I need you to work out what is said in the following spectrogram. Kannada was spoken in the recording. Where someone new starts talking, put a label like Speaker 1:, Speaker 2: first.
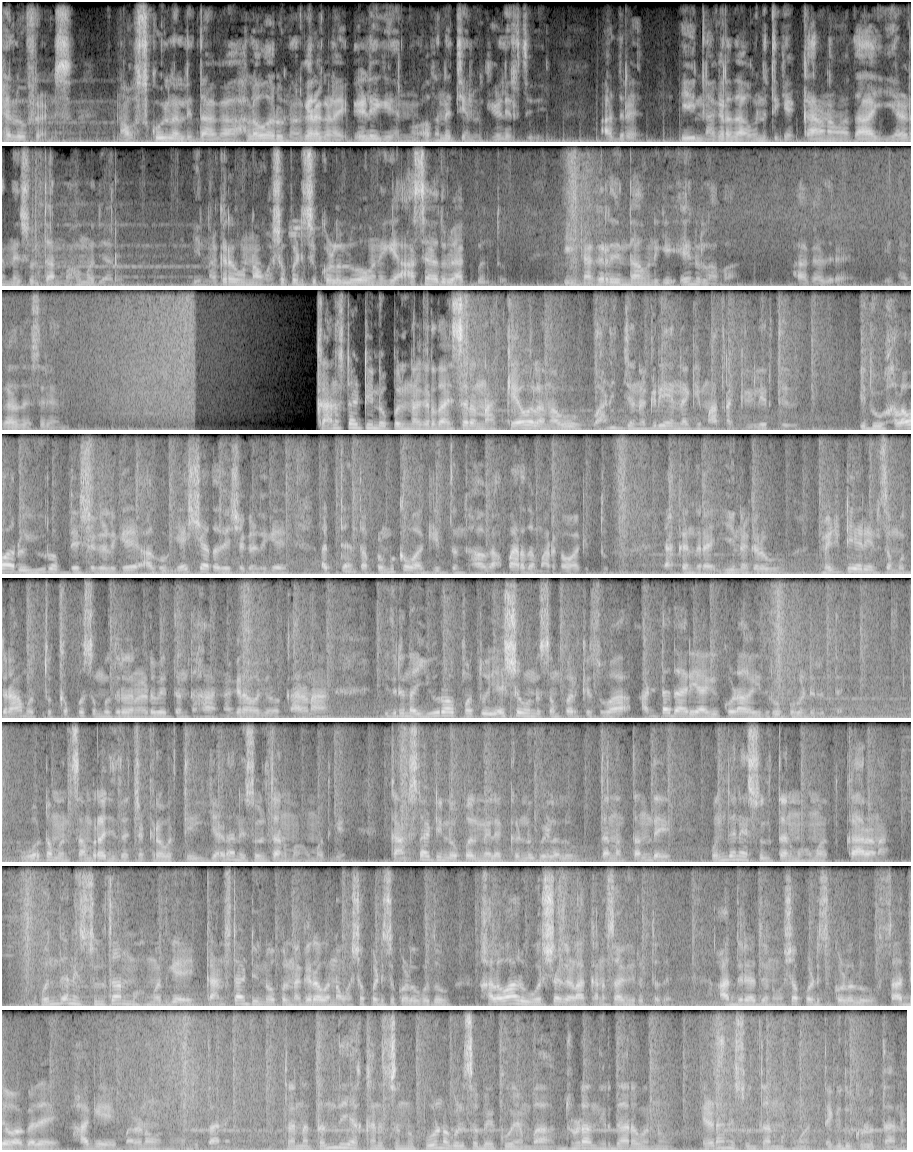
Speaker 1: ಹೆಲೋ ಫ್ರೆಂಡ್ಸ್ ನಾವು ಸ್ಕೂಲ್ನಲ್ಲಿದ್ದಾಗ ಹಲವಾರು ನಗರಗಳ ಏಳಿಗೆಯನ್ನು, ಅವನತಿಯನ್ನು ಕೇಳಿರ್ತೀವಿ. ಆದರೆ ಈ ನಗರದ ಅವನತಿಗೆ ಕಾರಣವಾದ ಎರಡನೇ ಸುಲ್ತಾನ್ ಮೊಹಮ್ಮದ್ ಯಾರು? ಈ ನಗರವನ್ನು ವಶಪಡಿಸಿಕೊಳ್ಳಲು ಅವನಿಗೆ ಆಸೆ ಆದರೂ ಯಾಕೆ ಬಂತು? ಈ ನಗರದಿಂದ ಅವನಿಗೆ ಏನು ಲಾಭ? ಹಾಗಾದರೆ ಈ ನಗರದ ಹೆಸರೇನು? ಕಾನ್ಸ್ಟಾಂಟಿನೋಪಲ್ ನಗರದ ಹೆಸರನ್ನು ಕೇವಲ ನಾವು ವಾಣಿಜ್ಯ ನಗರಿಯನ್ನಾಗಿ ಮಾತ್ರ ಕೇಳಿರ್ತೀವಿ. ಇದು ಹಲವಾರು ಯುರೋಪ್ ದೇಶಗಳಿಗೆ ಹಾಗೂ ಏಷ್ಯಾದ ದೇಶಗಳಿಗೆ ಅತ್ಯಂತ ಪ್ರಮುಖವಾಗಿದ್ದಂತಹ ವ್ಯಾಪಾರದ ಮಾರ್ಗವಾಗಿತ್ತು. ಯಾಕಂದರೆ ಈ ನಗರವು ಮೆಡಿಟೇರಿಯನ್ ಸಮುದ್ರ ಮತ್ತು ಕಪ್ಪು ಸಮುದ್ರದ ನಡುವೆ ಇದ್ದಂತಹ ನಗರವಾಗಿರುವ ಕಾರಣ ಇದರಿಂದ ಯುರೋಪ್ ಮತ್ತು ಏಷ್ಯಾವನ್ನು ಸಂಪರ್ಕಿಸುವ ಅಡ್ಡದಾರಿಯಾಗಿ ಕೂಡ ಇದು ರೂಪುಗೊಂಡಿರುತ್ತೆ. ಓಟಮನ್ ಸಾಮ್ರಾಜ್ಯದ ಚಕ್ರವರ್ತಿ ಎರಡನೇ ಸುಲ್ತಾನ್ ಮೊಹಮ್ಮದ್ಗೆ ಕಾನ್ಸ್ಟಾಂಟಿನೋಪಲ್ ಮೇಲೆ ಕಣ್ಣು ಬೀಳಲು ತನ್ನ ತಂದೆ ಒಂದನೇ ಸುಲ್ತಾನ್ ಮೊಹಮ್ಮದ್ ಕಾರಣ. ಒಂದನೇ ಸುಲ್ತಾನ್ ಮೊಹಮ್ಮದ್ಗೆ ಕಾನ್ಸ್ಟಾಂಟಿನೋಪಲ್ ನಗರವನ್ನು ವಶಪಡಿಸಿಕೊಳ್ಳುವುದು ಹಲವಾರು ವರ್ಷಗಳ ಕನಸಾಗಿರುತ್ತದೆ. ಆದರೆ ಅದನ್ನು ವಶಪಡಿಸಿಕೊಳ್ಳಲು ಸಾಧ್ಯವಾಗದೆ ಹಾಗೆಯೇ ಮರಣವನ್ನು ಹೊಂದುತ್ತಾನೆ. ತನ್ನ ತಂದೆಯ ಕನಸನ್ನು ಪೂರ್ಣಗೊಳಿಸಬೇಕು ಎಂಬ ದೃಢ ನಿರ್ಧಾರವನ್ನು ಎರಡನೇ ಸುಲ್ತಾನ್ ಮೊಹಮ್ಮದ್ ತೆಗೆದುಕೊಳ್ಳುತ್ತಾನೆ.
